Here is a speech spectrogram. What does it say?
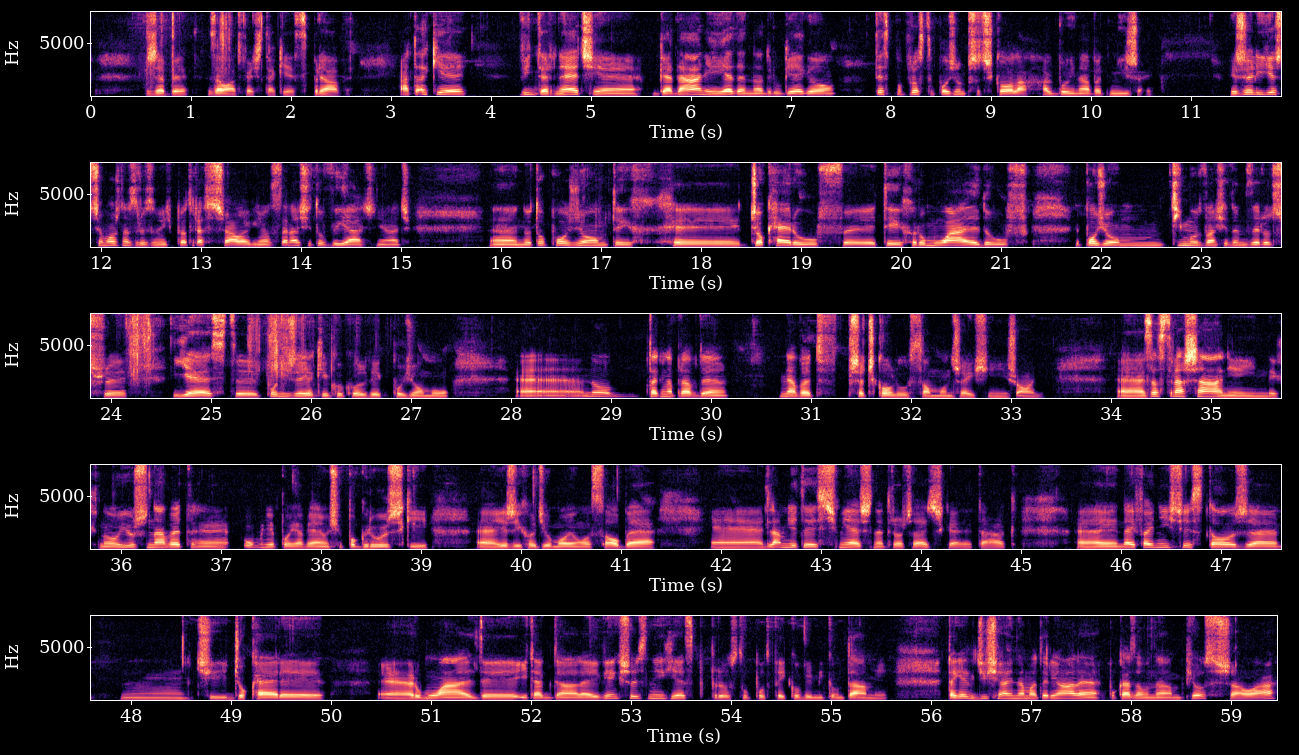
żeby załatwiać takie sprawy. A takie w internecie, gadanie jeden na drugiego, to jest po prostu poziom przedszkola albo i nawet niżej. Jeżeli jeszcze można zrozumieć Piotra Strzałek i on stara się to wyjaśniać, e, no to poziom tych e, Jokerów, e, tych Romualdów, poziom Teamu 2703 jest poniżej jakiegokolwiek poziomu. No, tak naprawdę nawet w przedszkolu są mądrzejsi niż oni. E, zastraszanie innych. No już nawet e, u mnie pojawiają się pogróżki, e, jeżeli chodzi o moją osobę. Dla mnie to jest śmieszne troszeczkę, tak. Najfajniejsze jest to, że mm, ci jokery, Romualdy i tak dalej. Większość z nich jest po prostu pod fejkowymi kontami. Tak jak dzisiaj na materiale pokazał nam Pios Szała,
